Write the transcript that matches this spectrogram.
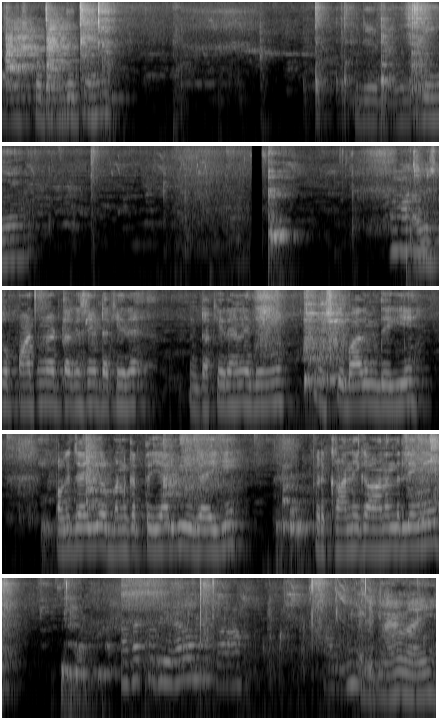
अब इसको ढक देते हैं। ये ढक दी अब इसको पाँच मिनट तक इसे ढके रह। ढके रहने देंगे। उसके बाद में देखिए, पक जाएगी और बनकर तैयार भी हो जाएगी। फिर खाने का आनंद लेंगे। देखना है भाई,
